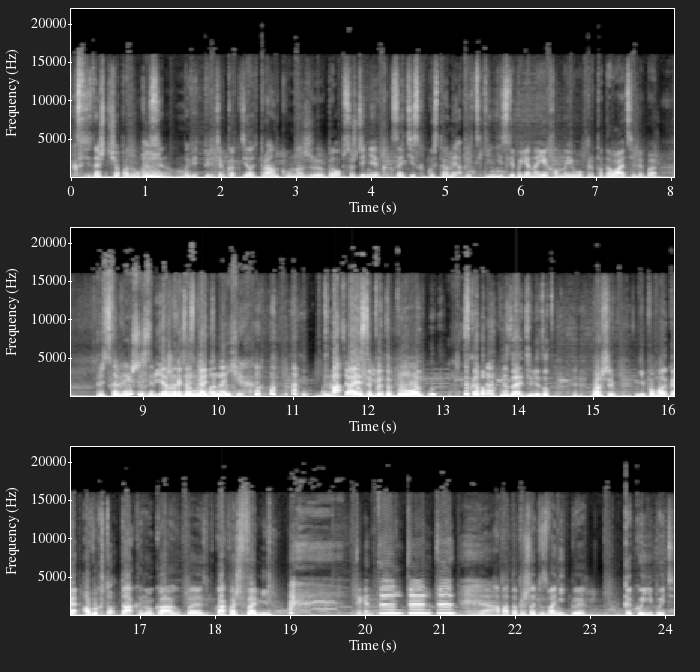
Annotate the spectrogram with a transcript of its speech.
Кстати, знаешь, что я подумал. Кристина? Мы ведь перед тем, как делать пранк, у нас же было обсуждение, как зайти с какой стороны. А прикинь, если бы я наехал на его преподавателя бы. Представляешь, если бы Я ты же хотел на сказать- него наехал? Да, а если бы это был он? Сказал, «Вы знаете, мне тут ваши не помогают. А вы кто? Так, ну как, как ваша фамилия? Да, а потом пришлось бы звонить бы какой-нибудь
